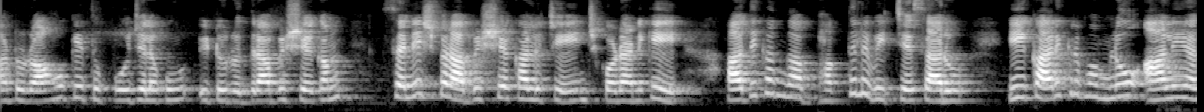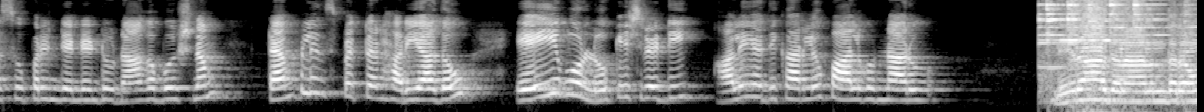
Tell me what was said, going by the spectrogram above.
అటు రాహుకేతు పూజలకు ఇటు రుద్రాభిషేకం శనీశ్వర అభిషేకాలు చేయించుకోవడానికి అధికంగా భక్తులు విచ్చేశారు. ఈ కార్యక్రమంలో ఆలయ superintendent Nagabhushanam temple inspector Hariyadav AEO Lokesh Reddy ఆలయ అధికారులు పాల్గొన్నారు. నిరాజనానందరం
